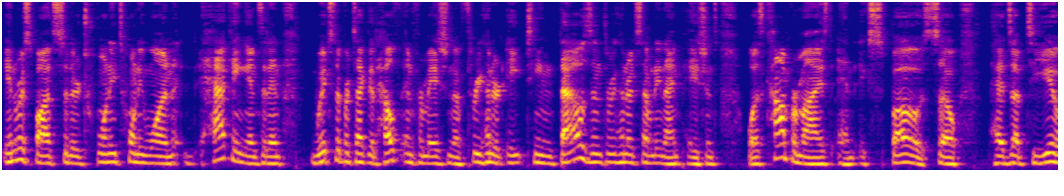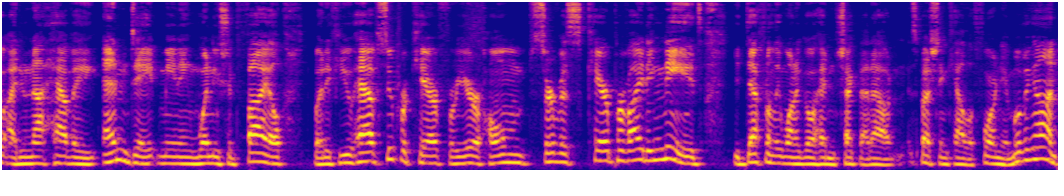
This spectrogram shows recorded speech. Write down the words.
in response to their 2021 hacking incident, which the protected health information of 318,379 patients was compromised and exposed. So heads up to you. I do not have a end date, meaning when you should file, but if you have SuperCare for your home service care providing needs, you definitely want to go ahead and check that out, especially in California. Moving on,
